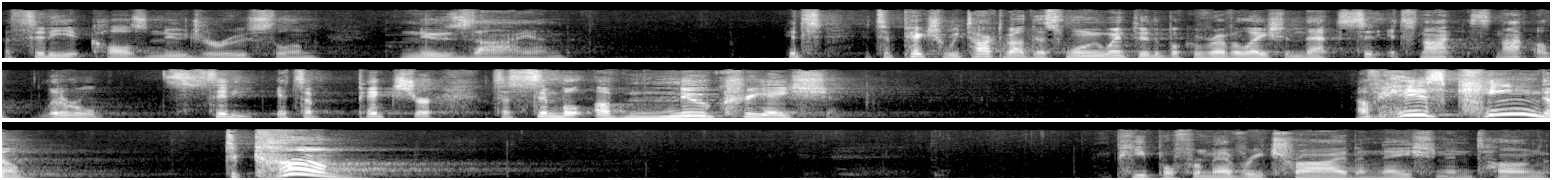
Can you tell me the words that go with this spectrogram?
A city it calls New Jerusalem, New Zion. It's, it's a picture. We talked about this when we went through the book of Revelation. That city, it's not, it's not a literal city, it's a picture, it's a symbol of new creation, of his kingdom to come. People from every tribe and nation and tongue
